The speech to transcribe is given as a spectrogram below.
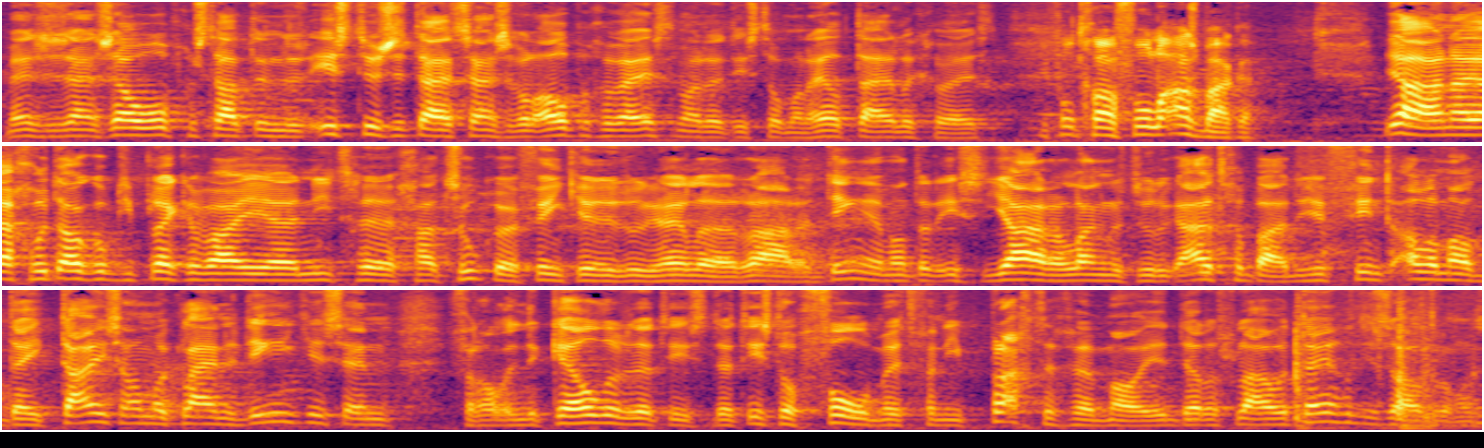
Mensen zijn zo opgestapt en er is tussentijd zijn ze wel open geweest, maar dat is toch maar heel tijdelijk geweest. Je vond gewoon volle asbakken. Ja, nou ja, goed, ook op die plekken waar je niet eh, gaat zoeken vind je natuurlijk hele rare dingen. Want er is jarenlang natuurlijk uitgebouwd. Dus je vindt allemaal details, allemaal kleine dingetjes. En vooral in de kelder, dat is, dat is toch vol met van die prachtige mooie Delftsblauwe tegeltjes over ons.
